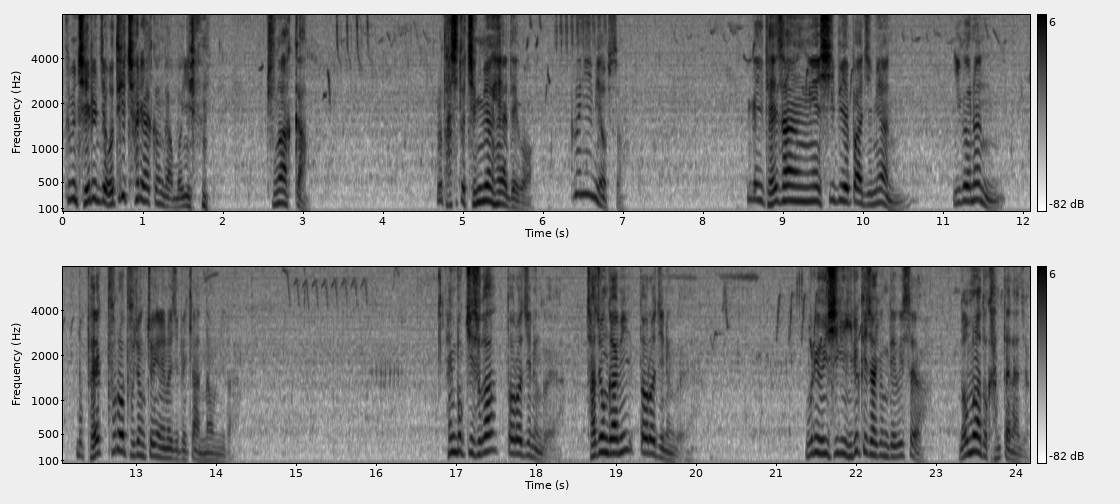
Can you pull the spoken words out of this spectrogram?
그러면 쟤를 이제 어떻게 처리할 건가 뭐 이런 중압감. 그리고 다시 또 증명해야 되고 끊임이 없어. 그러니까 이 대상의 시비에 빠지면 이거는 뭐 100% 부정적인 에너지밖에 안 나옵니다. 행복 지수가 떨어지는 거야. 자존감이 떨어지는 거예요. 우리 의식이 이렇게 작용되고 있어요. 너무나도 간단하죠.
